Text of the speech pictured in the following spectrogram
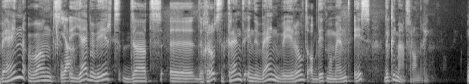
wijn. Want ja. jij beweert dat uh, de grootste trend in de wijnwereld op dit moment is de klimaatverandering. Hm.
